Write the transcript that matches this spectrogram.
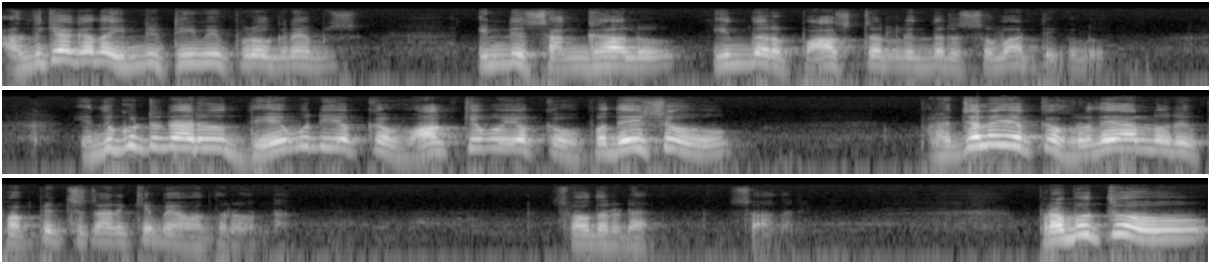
అందుకే కదా ఇన్ని టీవీ ప్రోగ్రామ్స్ ఇన్ని సంఘాలు ఇద్దరు పాస్టర్లు ఇద్దరు సువార్థికులు. ఎందుకుంటున్నారు? దేవుని యొక్క వాక్యము యొక్క ఉపదేశం ప్రజల యొక్క హృదయాల్లోనికి పంపించడానికి మేమందరం ఉన్నాం. సోదరుడా సోదరి ప్రభుత్వం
